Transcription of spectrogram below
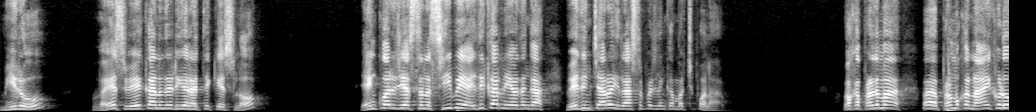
మీరు వైఎస్ వివేకానంద రెడ్డి గారి హత్య కేసులో ఎంక్వైరీ చేస్తున్న సిబిఐ అధికారిని ఏ విధంగా వేధించారో ఈ రాష్ట్ర ప్రజలు ఇంకా మర్చిపోలా? ఒక ప్రథమ ప్రముఖ నాయకుడు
